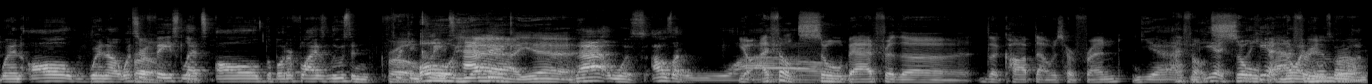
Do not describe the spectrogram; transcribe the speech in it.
when all when uh, what's her face lets all the butterflies loose and Bro. freaking Oh creates yeah, yeah. That was I was like wow. Yo, I felt so bad for the the cop that was her friend. yeah. I felt he had, so he had bad no for him, going bro. on.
